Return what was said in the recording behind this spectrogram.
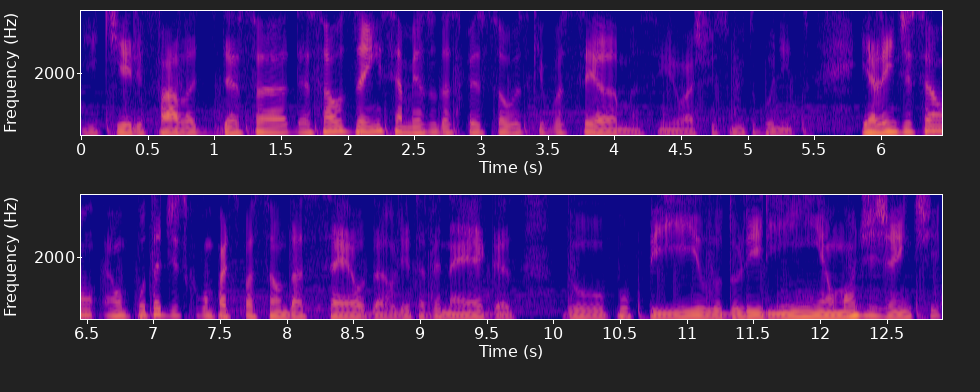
e que ele fala dessa, dessa ausência mesmo das pessoas que você ama, assim. Eu acho isso muito bonito. E além disso, é um, é um puta disco com participação da Cel, da Julieta Venegas, do Pupilo, do Lirinha, um monte de gente.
